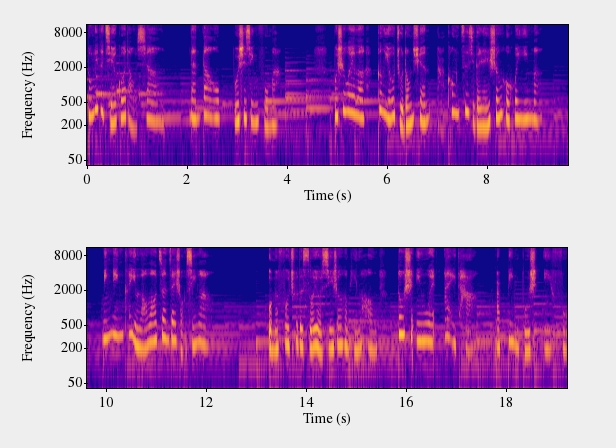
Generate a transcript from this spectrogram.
独立的结果导向，难道不是幸福吗？不是为了更有主动权把控自己的人生和婚姻吗？明明可以牢牢攥在手心啊！我们付出的所有牺牲和平衡，都是因为爱他。而并不是依附。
